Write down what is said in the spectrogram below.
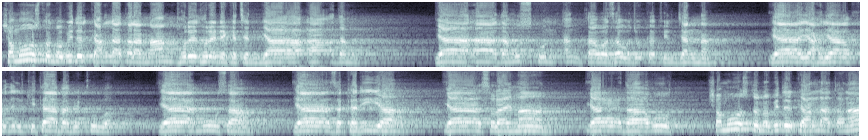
সমস্ত নবীদেরকে আল্লাহ তালা নাম ধরে ধরে ডেকেছেন, ইয়া ইয়া ইয়া ইয়া মূসা, ইয়া ইয়া সুলাইমান, ইয়া দাউদ। সমস্ত নবীদেরকে আল্লাহ তালা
